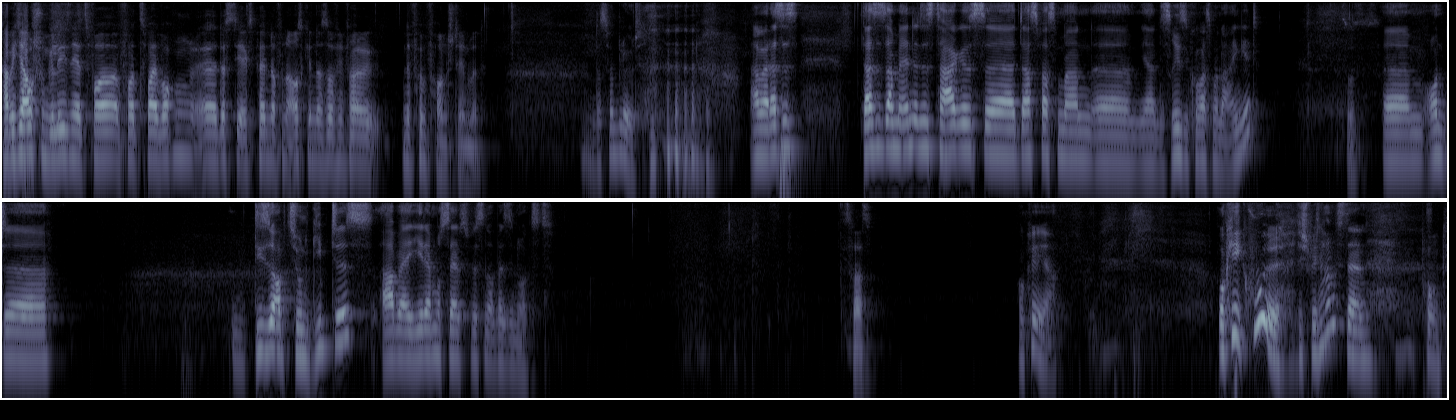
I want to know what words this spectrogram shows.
Habe ich auch schon gelesen, jetzt vor, vor zwei Wochen, äh, dass die Experten davon ausgehen, dass auf jeden Fall eine 5 vorne stehen wird. Das wäre blöd. Aber das ist, das ist am Ende des Tages äh, das, was man, äh, ja, das Risiko, was man da eingeht. So ähm, und äh, diese Option gibt es, aber jeder muss selbst wissen, ob er sie nutzt. Das war's. Okay, ja. Okay, cool. Wie spät haben wir es denn? Punkt.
